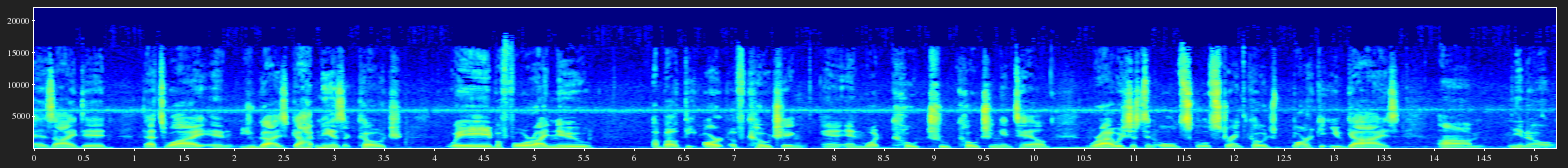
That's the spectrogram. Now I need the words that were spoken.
as I did. That's why, and you guys got me as a coach way before I knew about the art of coaching and, and what co- true coaching entailed. Where I was just an old school strength coach, bark at you guys, um, you know,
